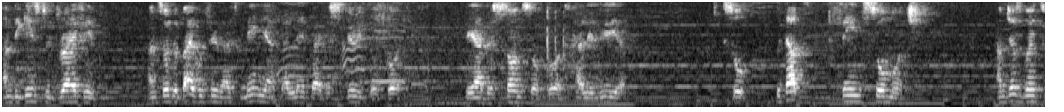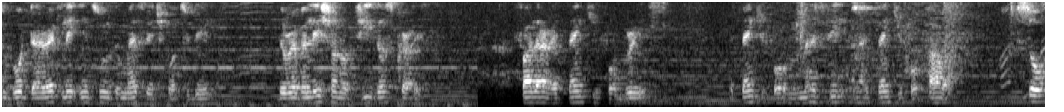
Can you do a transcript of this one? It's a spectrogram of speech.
and begins to drive him. And so the Bible says, as many as are led by the Spirit of God, they are the sons of God. Hallelujah. So, without saying so much, I'm just going to go directly into the message for today the revelation of Jesus Christ. Father, I thank you for grace. I thank you for mercy and I thank you for power. So,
